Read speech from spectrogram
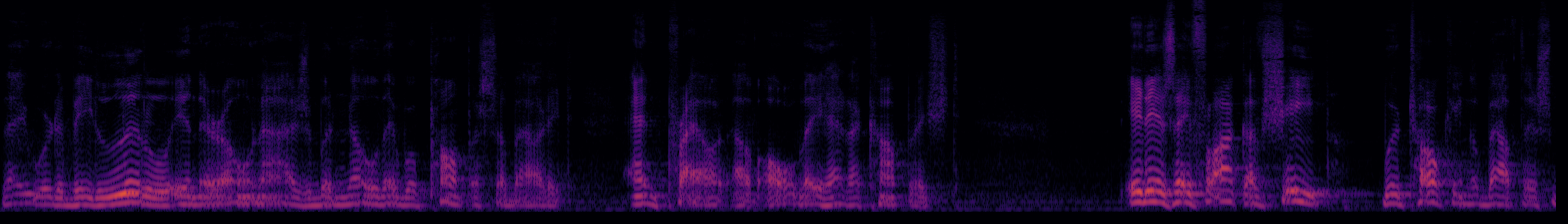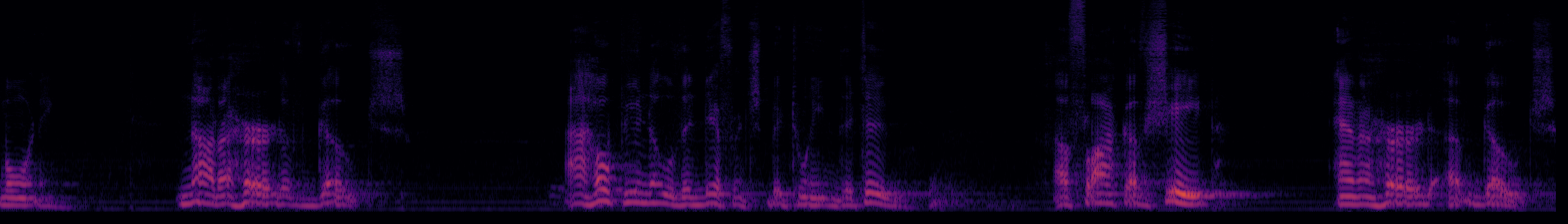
They were to be little in their own eyes, but no, they were pompous about it and proud of all they had accomplished. It is a flock of sheep we're talking about this morning, not a herd of goats. I hope you know the difference between the two a flock of sheep and a herd of goats.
